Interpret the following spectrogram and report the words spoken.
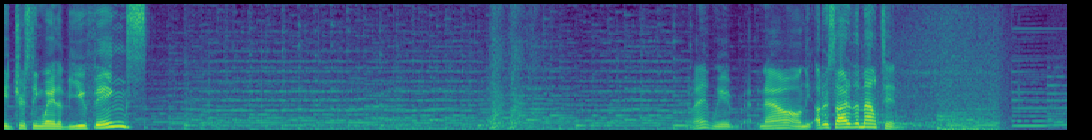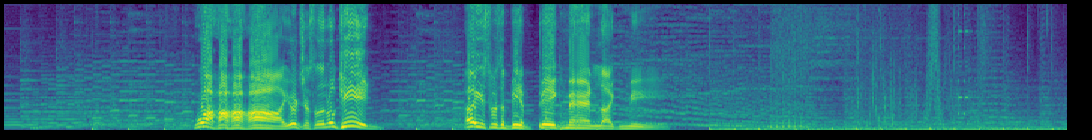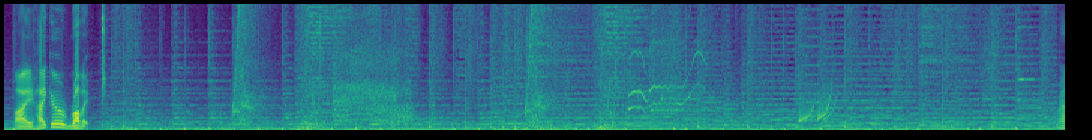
Interesting way to view things. Right, we're now on the other side of the mountain. Wahahaha! You're just a little kid! How are you supposed to beat a big man like me? By Hiker Robert.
